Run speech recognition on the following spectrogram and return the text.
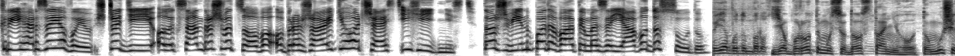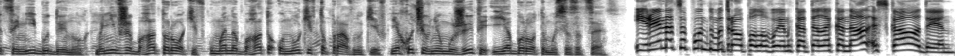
Крігер заявив, що дії Олександра Швецова ображають його честь і гідність. Тож він подаватиме заяву до суду. я буду бороться. Я боротимуся до останнього, тому що це мій будинок. Мені вже багато років. У мене багато онуків та правнуків. Я хочу в ньому жити, і я боротимуся за це. Ірина Цапун, Дмитро Половинка, телеканал СК 1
